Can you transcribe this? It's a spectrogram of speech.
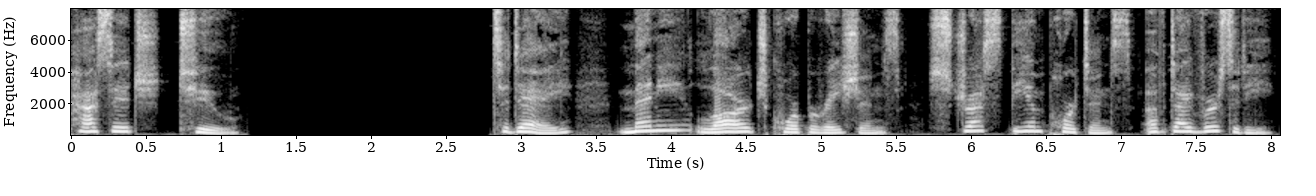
Passage 2 Today, many large corporations stress the importance of diversity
